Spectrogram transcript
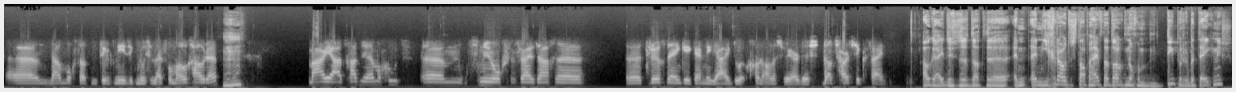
Ehm, nou mocht dat natuurlijk niet. Ik moest hem even omhoog houden. Mhm. Maar ja, het gaat nu helemaal goed. Ehm, het is nu ongeveer vijf dagen eh, terug, denk ik. En ja, ik doe gewoon alles weer. Dus dat is hartstikke fijn. Oké, dus dat, eh, en, en die grote stappen, heeft dat ook nog een diepere betekenis?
